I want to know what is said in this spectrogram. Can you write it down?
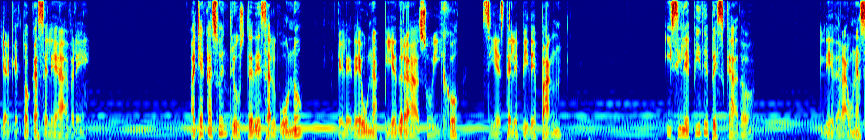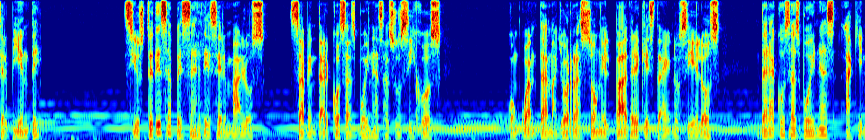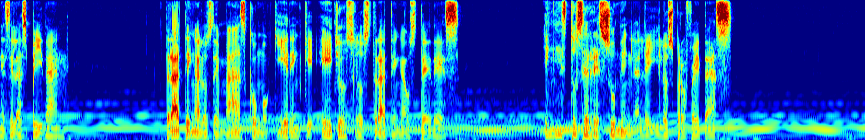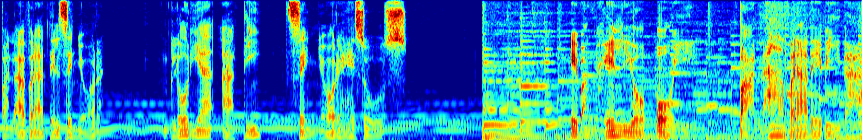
y al que toca se le abre. ¿Hay acaso entre ustedes alguno que le dé una piedra a su hijo si éste le pide pan? ¿Y si le pide pescado, le dará una serpiente? Si ustedes a pesar de ser malos, saben dar cosas buenas a sus hijos, con cuánta mayor razón el Padre que está en los cielos dará cosas buenas a quienes se las pidan. Traten a los demás como quieren que ellos los traten a ustedes. En esto se resumen la ley y los profetas. Palabra del Señor. Gloria a ti, Señor Jesús. Evangelio hoy. Palabra de vida.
